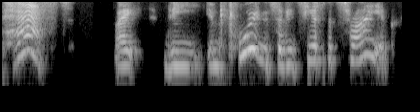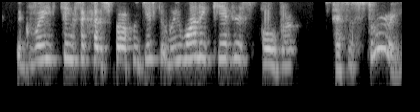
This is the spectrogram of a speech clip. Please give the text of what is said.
past, right? The importance of Yetzias Mitzrayim, the great things that Kadosh Baruch Hu did. We want to give this over as a story.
